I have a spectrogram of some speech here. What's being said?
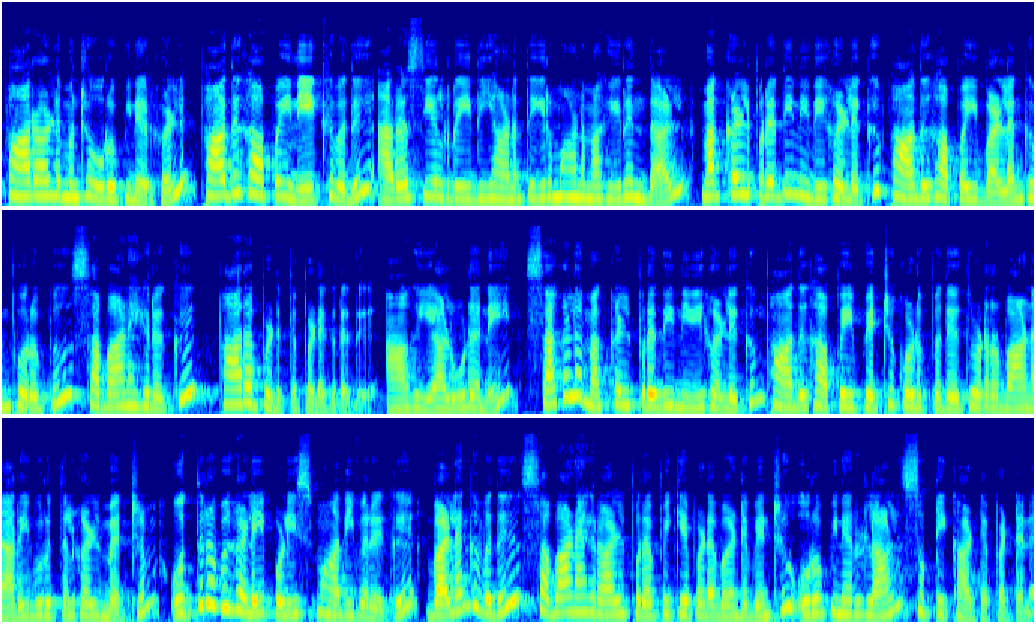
பாராளுமன்ற உறுப்பினர்கள் பாதுகாப்பை நீக்குவது அரசியல் ரீதியான தீர்மானமாக இருந்தால் மக்கள் பிரதிநிதிகளுக்கு பாதுகாப்பை வழங்கும் பொறுப்பு சபாநாயகருக்கு பாரப்படுத்தப்படுகிறது. ஆகையால் உடனே சகல மக்கள் பிரதிநிதிகளுக்கும் பாதுகாப்பை பெற்றுக் கொடுப்பது தொடர்பான அறிவுறுத்தல்கள் மற்றும் உத்தரவுகளை போலீஸ் மாதிபருக்கு வழங்குவது சபாநாயகரால் பிறப்பிக்கப்பட வேண்டும் என்று உறுப்பினர்களால் சுட்டிக்காட்டப்பட்டன.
